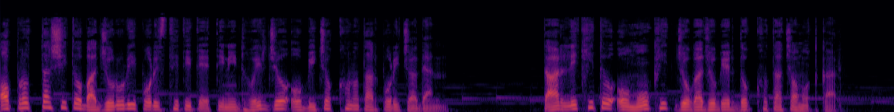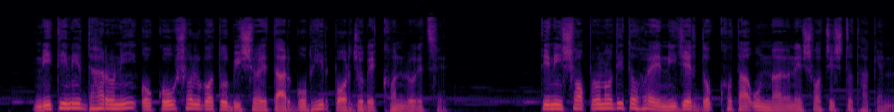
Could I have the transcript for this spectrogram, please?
অপ্রত্যাশিত বা জরুরি পরিস্থিতিতে তিনি ধৈর্য ও বিচক্ষণতার পরিচয় দেন। তার লিখিত ও মৌখিক যোগাযোগের দক্ষতা চমৎকার। নীতি নির্ধারণী ও কৌশলগত বিষয়ে তার গভীর পর্যবেক্ষণ রয়েছে। তিনি স্বপ্রণোদিত হয়ে নিজের দক্ষতা উন্নয়নে সচেষ্ট থাকেন।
